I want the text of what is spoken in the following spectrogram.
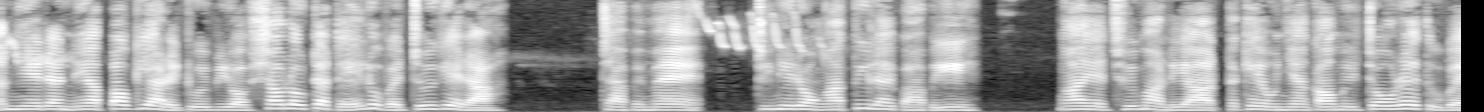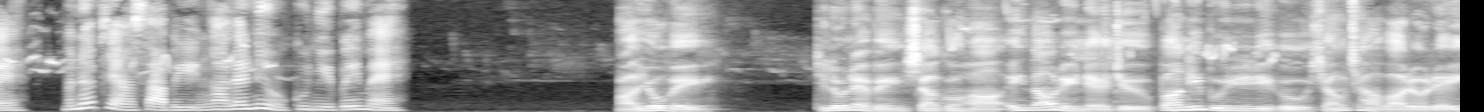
အမြဲတမ်းနေရာပေါက်ကရတွေတွေးပြီးတော့ရှောက်လောက်တတ်တယ်လို့ပဲတွေးခဲ့တာဒါပေမဲ့ဒီနေ့တော့ငါသိလိုက်ပါပြီငါရဲ့ချွေးမလေးကတကယ်ကိုညံကောင်းပြီးတော်တဲ့သူပဲမနှက်ပြန်စပြီးငါလည်းနင့်ကိုကူညီပေးမယ်ငါရောပဲဒီလိုနဲ့ပဲရှာကွန်ဟာအိမ်သားတွေနဲ့အတူပါနီပူနီတွေကိုရောင်းချပါတော့တယ်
